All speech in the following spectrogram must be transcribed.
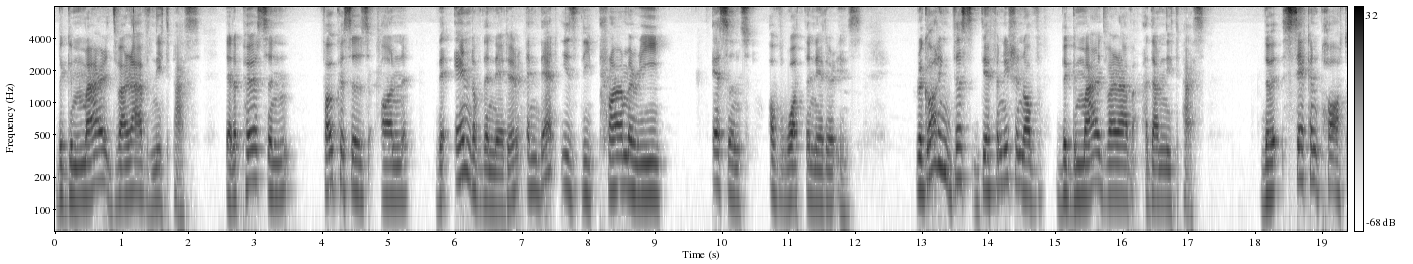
the Gemar Dvarav Nitpas, that a person focuses on the end of the neder, and that is the primary essence of what the neder is. Regarding this definition of Begmar Dvarav Adam Nitpas, the second part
